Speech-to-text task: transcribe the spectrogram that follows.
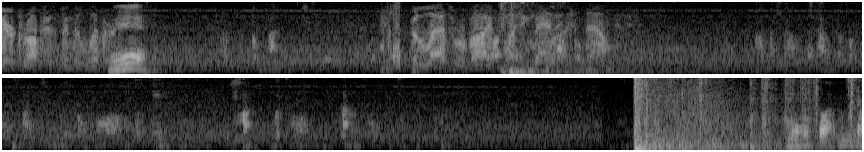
Airdrop has been delivered. นี่ The last revived flight advantage now. หมอขวามีไหน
